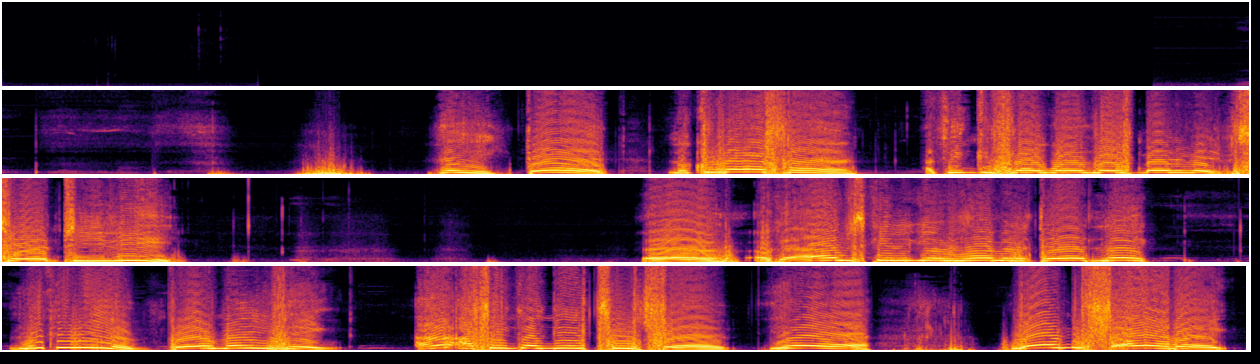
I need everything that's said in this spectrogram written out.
Hey, Dad! Look what found! I think it's like one of those memories we see on TV. Oh, okay, I'm just gonna give him a Dad. Look! Look at him, They're amazing! I, I think I'm gonna teach one! Yeah! Run this, oh my...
